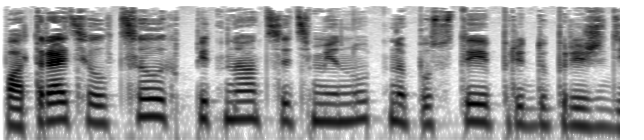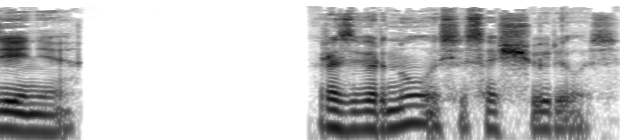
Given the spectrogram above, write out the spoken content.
Потратил целых пятнадцать минут на пустые предупреждения. Развернулась и сощурилась.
